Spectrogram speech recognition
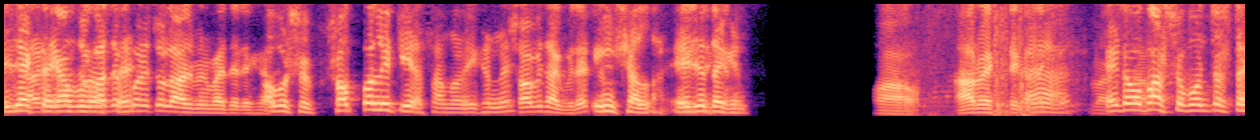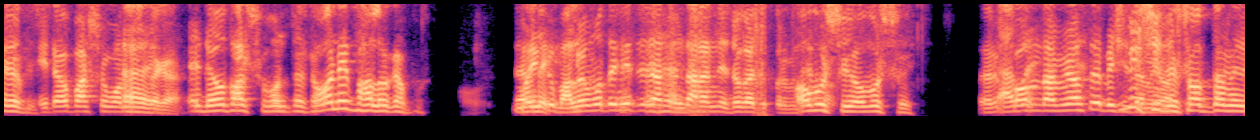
এই যে একটা কাপড় আছে। করে চলে আসবেন ভাইদের এখানে অবশ্যই সব কোয়ালিটি আছে আমার এখানে। সবই থাকবে তাই তো? ইনশাল্লাহ এই যে দেখেন। ওয়াও আরও একটা হ্যাঁ কালেকশন এটাও পাঁচশো পঞ্চাশ টাকা পিস এটাও পাঁচশো পঞ্চাশ টাকা। এটাও পাঁচশো পঞ্চাশ টাকা অনেক ভালো কাপড়। মানে- একটু ভালোর মধ্যে নিতে যাচ্ছেন হ্যাঁ। তারা নিয়ে যোগাযোগ করবেন অবশ্যই অবশ্যই। কম দামিও আছে বেশি বেশি সব দামের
